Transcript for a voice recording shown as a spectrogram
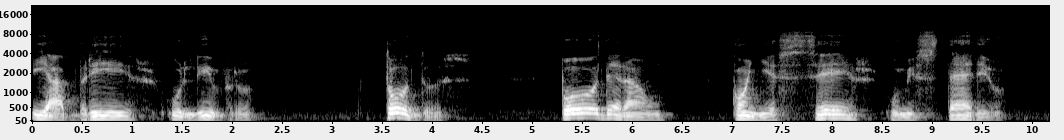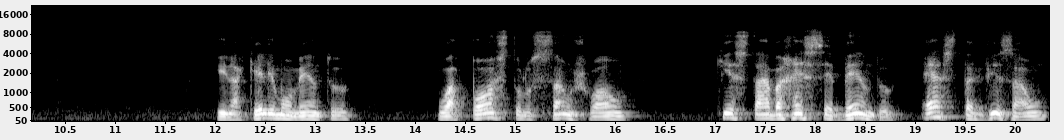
e abrir o livro. Todos poderão conhecer o mistério. E naquele momento, o apóstolo São João, que estava recebendo esta visão,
